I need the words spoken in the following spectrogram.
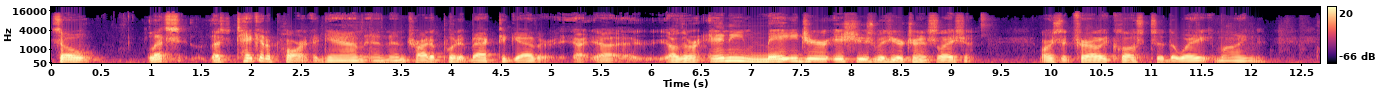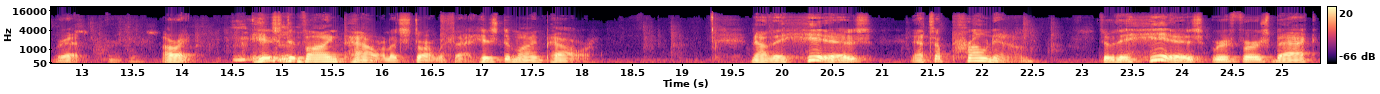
So let's let's take it apart again and then try to put it back together. Uh, are there any major issues with your translation, or is it fairly close to the way mine read? All right. His divine power. Let's start with that. His divine power. Now, the his, that's a pronoun. So the his refers back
